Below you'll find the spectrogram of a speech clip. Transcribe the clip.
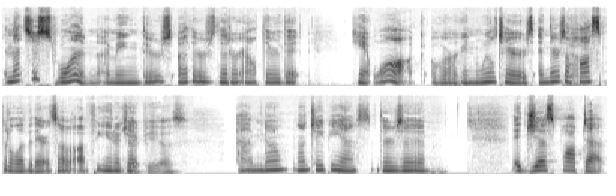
and that's just one. I mean, there's others that are out there that can't walk or in wheelchairs, and there's a hospital over there. It's off of Unico. jps Um, no, not JPS. There's a. It just popped up,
